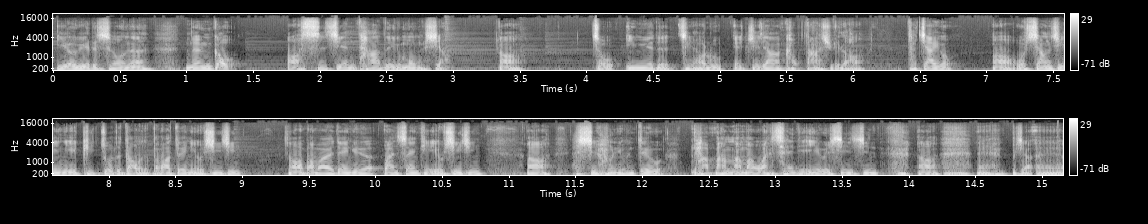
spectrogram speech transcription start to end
一二月的时候呢，能够啊实现他的一个梦想啊，走音乐的这条路，也即将要考大学了哈，他加油啊，我相信你可以做得到的，爸爸对你有信心。啊，爸爸对女儿玩三铁有信心啊！希望你们对我爸爸妈妈玩三铁也有信心啊！哎，不晓，呃，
